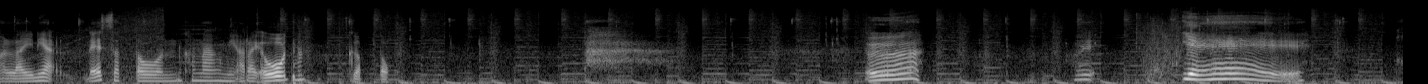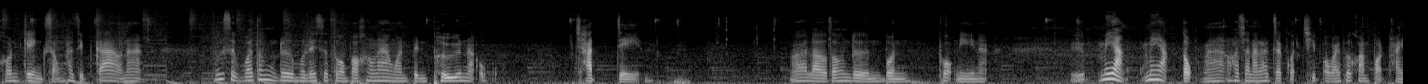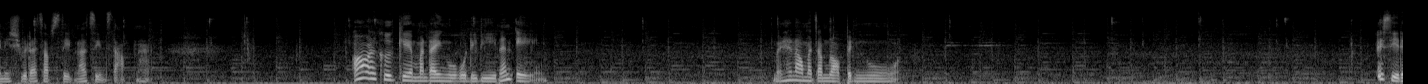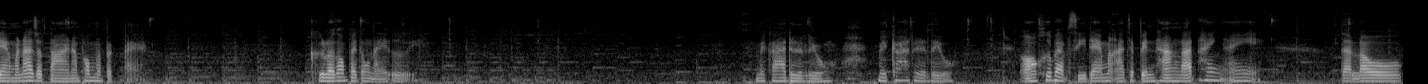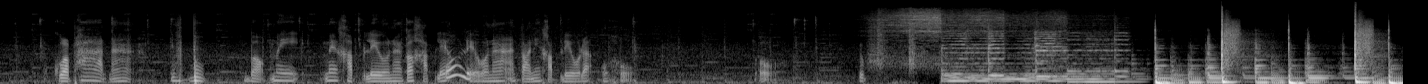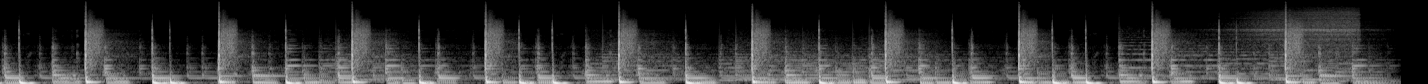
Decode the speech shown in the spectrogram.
อะไรเนี่ยเลสโตนข้างล่างมีอะไร โอ้ เกือบตก เออ เฮ้ย เย้ คนเก่ง 2019 นะฮะรู้สึกว่าต้องเดินบนเลสโตนเพราะข้างล่างมันเป็นพื้นอะโอ้ชัดเจน ว่าเราต้องเดินบนพวกนี้นะ คือไม่อยากไม่อยากตกนะ เพราะฉะนั้นเราจะกดชิปเอาไว้เพื่อความปลอดภัยในชีวิตและทรัพย์สินและสินทรัพย์นะฮะอ๋อมันคือเกมบันไดงูดีๆ นั่นเอง เหมือนให้เรามาจำลองเป็นงูไอ้สีแดงมันน่าจะตายนะ เพราะมันแปลกๆ คือเราต้องไปตรงไหนเอ่ย ไม่กล้าเดินเร็ว ไม่กล้าเดินเร็ว อ๋อ คือแบบสีแดงมันอาจจะเป็นทางลัดให้ไง แต่เรากลัวพลาดนะบุบบอกไม่ไม่ขับเร็วนะ ก็ขับเร็วเร็วนะ ตอนนี้ขับเร็วแล้ว โอ้โห โอ้ยุบ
